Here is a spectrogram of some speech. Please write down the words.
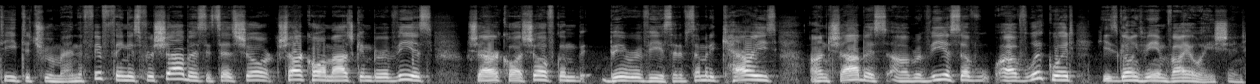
to eat the truma. And the fifth thing is for Shabbos, it says shar kol mashkin b'revius, shar kol shofkim b'revius. That if somebody carries on Shabbos a revius of, of liquid, he's going to be in violation.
